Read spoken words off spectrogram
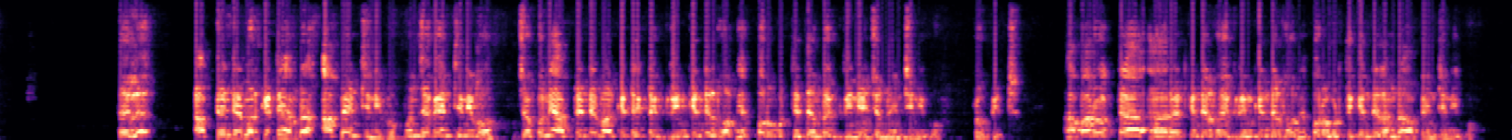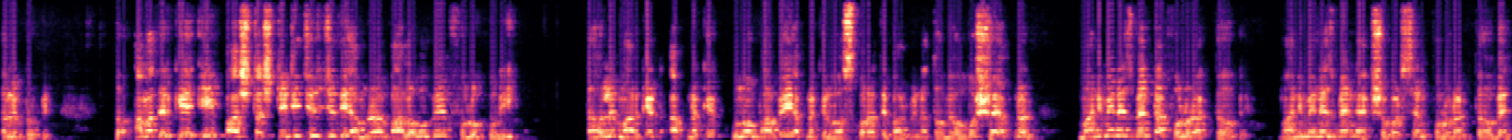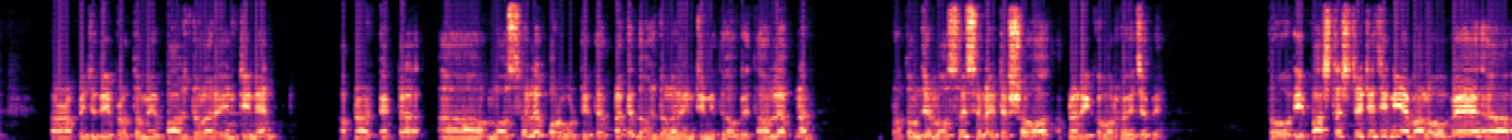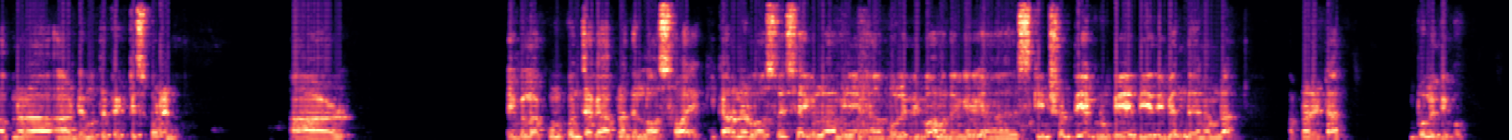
তাহলে আপ ট্রেন্ডের মার্কেটে আমরা আপ এন্ট্রি নিব। কোন জায়গায় এন্ট্রি নিব? যখনই আপ ট্রেন্ডের মার্কেটে একটা গ্রিন ক্যান্ডেল হবে, পরবর্তীতে আমরা গ্রিনের জন্য এন্ট্রি নিব প্রফিট আবারও একটা রেড ক্যান্ডেল হয়ে গ্রিন ক্যান্ডেল হবে, পরবর্তী ক্যান্ডেল আমরা আপ এন্ট্রি নিব, তাহলে প্রফিট তো আমাদেরকে এই পাঁচটা স্ট্র্যাটেজি যদি আমরা ভালোভাবে ফলো করি, তাহলে মার্কেট আপনাকে কোনোভাবেই আপনাকে লস করাতে পারবে না। তবে অবশ্যই আপনার মানি ম্যানেজমেন্টটা ফলো রাখতে হবে। মানি ম্যানেজমেন্ট একশো পার্সেন্ট ফলো রাখতে হবে। কারণ আপনি যদি প্রথমে পাঁচ ডলার এন্ট্রি নেন, আপনার একটা লস হলে পরবর্তীতে আপনাকে দশ ডলার এন্ট্রি নিতে হবে। তাহলে আপনার প্রথম যে লস হয়েছিল, এটা সহ আপনার রিকভার হয়ে যাবে। তো এই পাঁচটা স্ট্র্যাটেজি নিয়ে ভালোভাবে আপনারা ডেমোতে প্র্যাকটিস করেন। আর এগুলা কোন কোন জায়গায় আপনাদের লস হয়, কি কারণে লস হয়েছে, এগুলো আমি বলে দিব। আমাদেরকে স্ক্রিনশট দিয়ে গ্রুপে দিয়ে দিবেন দেন আমরা আপনার এটা বলে দিব।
